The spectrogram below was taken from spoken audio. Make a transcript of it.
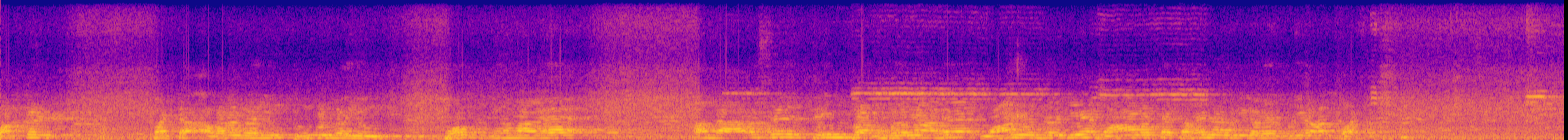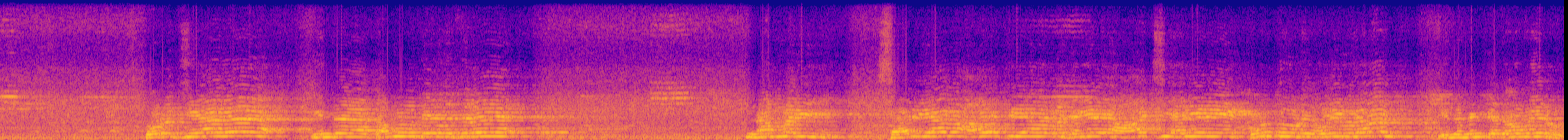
மக்கள் பட்ட அவலங்களையும் துன்பங்களையும் போக்கும் விதமாக அந்த அரசு திரும்பி பார்க்கும் விதமாக மாநிலம் தழுவிய மாவட்ட தலைநகரில் நடைபெறக்கூடிய ஆர்ப்பாட்டம். தொடர்ச்சியாக இந்த தமிழ் தேசத்திலே நம்மை சரியாக ஆழத்தியாக கையிலே ஆட்சி அறியலை கொடுத்ததுடைய விளைவுதான் இந்த மின்கட்டணம் உயர்வு.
